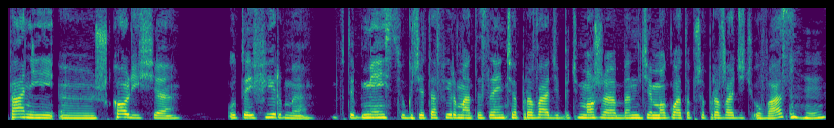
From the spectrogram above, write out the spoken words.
pani e, szkoli się u tej firmy, w tym miejscu, gdzie ta firma te zajęcia prowadzi, być może będzie mogła to przeprowadzić u was. Mhm.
